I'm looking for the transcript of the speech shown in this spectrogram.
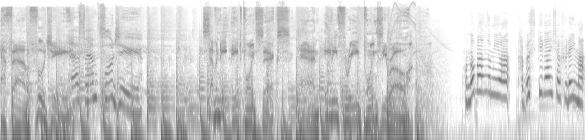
FM Fuji FM Fuji 78.6 and 83.0. この番組は株式会社フレイマ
